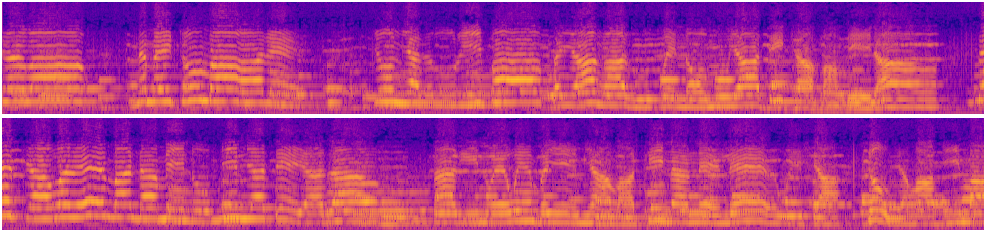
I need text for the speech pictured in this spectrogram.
ဤကဘာနမိတ်ထွန်းပါတဲ့ကျွမ်းမြတ်သူရိပါဘုရားငါစုပွင့်တော်မူရာဒိဋ္ဌမှန်ပေတာစัจ java ရေမနာမင်းတို့မြင့်မြတ်တဲ့ရာသာသာဂီနွယ်ဝင်းဘရင်များမှာထိနာနဲ့လဲဝေရှာတို့မြမပြည်မှာ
